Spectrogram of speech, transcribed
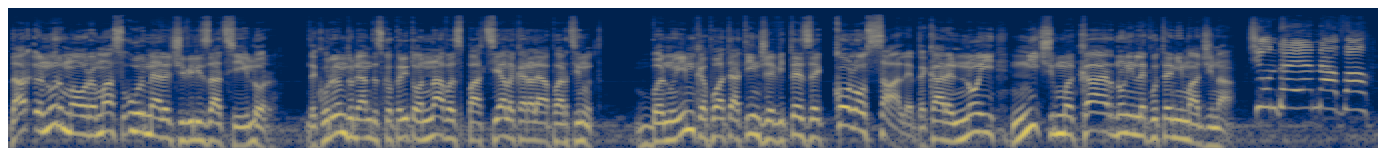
Dar în urmă au rămas urme ale civilizației lor. De curând ne-am descoperit o navă spațială care le-a aparținut. Bănuim că poate atinge viteze colosale pe care noi nici măcar nu ni le putem imagina. Și unde e nava?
